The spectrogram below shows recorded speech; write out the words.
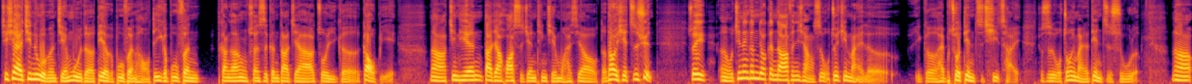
接下来进入我们节目的第二个部分哈，第一个部分刚刚算是跟大家做一个告别。那今天大家花时间听节目，还是要得到一些资讯，所以嗯，我今天跟要跟大家分享，是我最近买了一个还不错电子器材，就是我终于买了电子书了。那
